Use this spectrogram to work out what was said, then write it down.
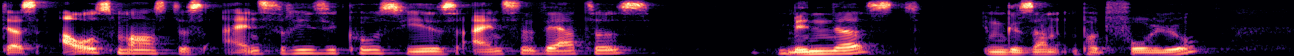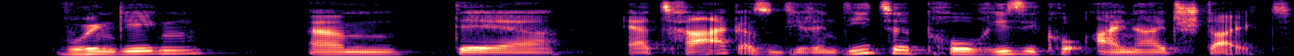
das Ausmaß des Einzelrisikos jedes Einzelwertes minderst im gesamten Portfolio, wohingegen ähm, der Ertrag, also die Rendite pro Risikoeinheit steigt.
